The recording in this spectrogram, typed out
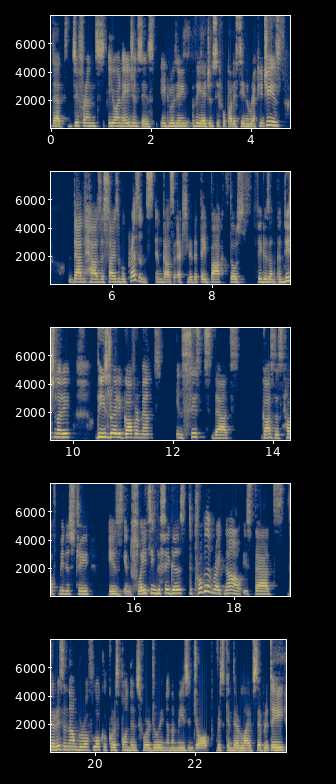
that different UN agencies, including the Agency for Palestinian Refugees, that has a sizable presence in Gaza, actually, that they backed those figures unconditionally. The Israeli government insists that Gaza's health ministry is inflating the figures. The problem right now is that there is a number of local correspondents who are doing an amazing job, risking their lives every day,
